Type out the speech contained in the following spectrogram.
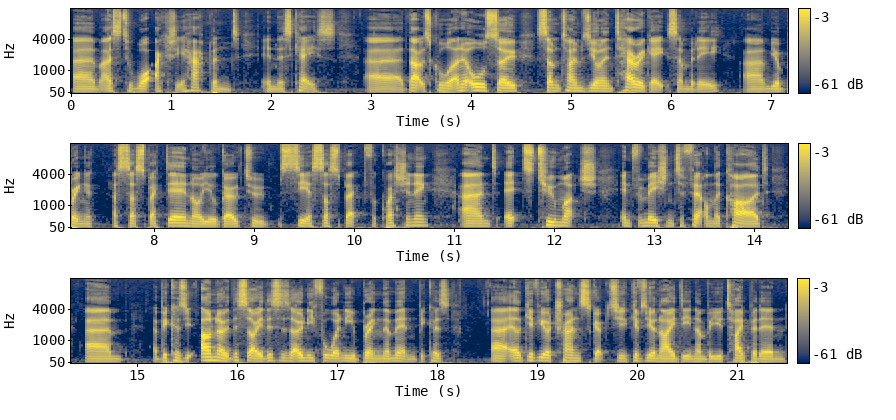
um, as to what actually happened in this case. Uh, that was cool, and it also sometimes you'll interrogate somebody. Um, you'll bring a, a, suspect in, or you'll go to see a suspect for questioning, and it's too much information to fit on the card. Um, because you, oh no, this sorry, this is only for when you bring them in because uh, it'll give you a transcript. So it gives you an ID number, you type it in,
